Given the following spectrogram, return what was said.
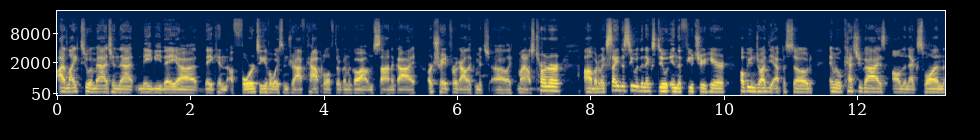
I'd like to imagine that maybe they uh, they can afford to give away some draft capital if they're going to go out and sign a guy or trade for a guy like Mitch, uh, like Miles Turner. Um, but I'm excited to see what the Knicks do in the future here. Hope you enjoyed the episode, and we'll catch you guys on the next one.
